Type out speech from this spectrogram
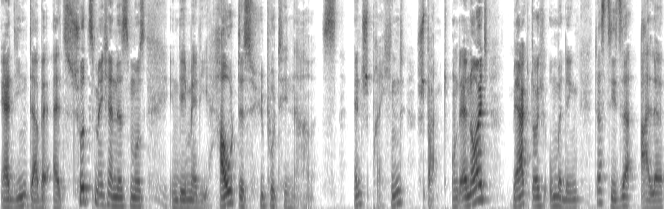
Er dient dabei als Schutzmechanismus, indem er die Haut des Hypothenars entsprechend spannt. Und erneut merkt euch unbedingt, dass diese alle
